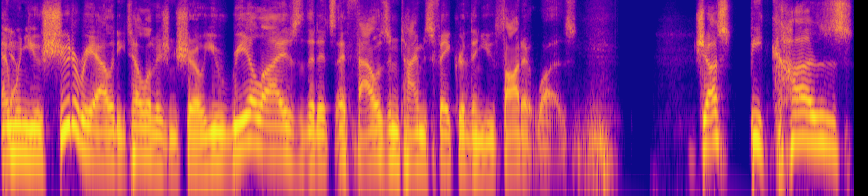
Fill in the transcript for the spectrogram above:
And Yeah. when you shoot a reality television show, you realize that it's a thousand times faker than you thought it was. Just because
